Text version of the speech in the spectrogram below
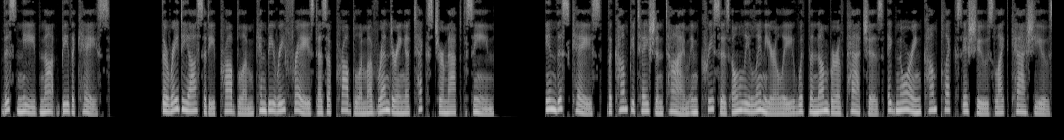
this need not be the case. The radiosity problem can be rephrased as a problem of rendering a texture-mapped scene. In this case, the computation time increases only linearly with the number of patches ignoring complex issues like cache use.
